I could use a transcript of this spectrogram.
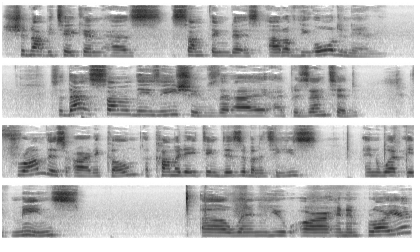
should not be taken as something that is out of the ordinary. So that's some of these issues that I, I presented from this article, Accommodating Disabilities and what it means uh, when you are an employer,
